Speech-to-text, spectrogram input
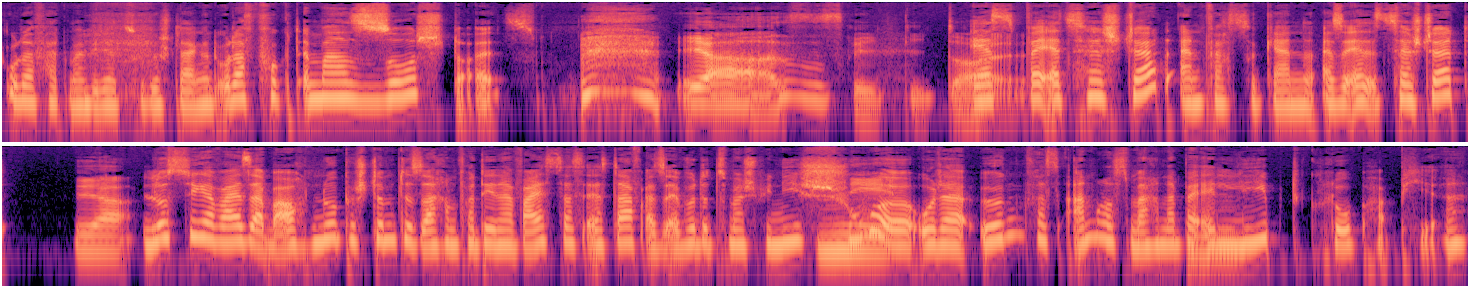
Olaf hat mal wieder zugeschlagen. Und Olaf guckt immer so stolz. Ja, es ist richtig toll. Er, ist, weil er zerstört einfach so gerne. Also er zerstört ja. lustigerweise aber auch nur bestimmte Sachen, von denen er weiß, dass er es darf. Also er würde zum Beispiel nie Schuhe Nee. oder irgendwas anderes machen, aber er liebt Klopapier.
